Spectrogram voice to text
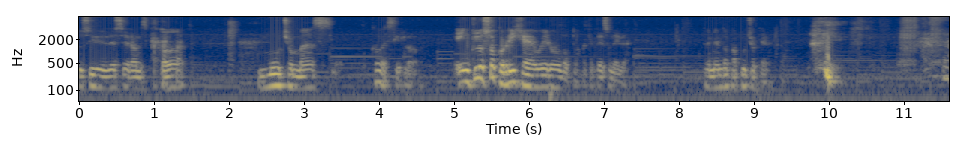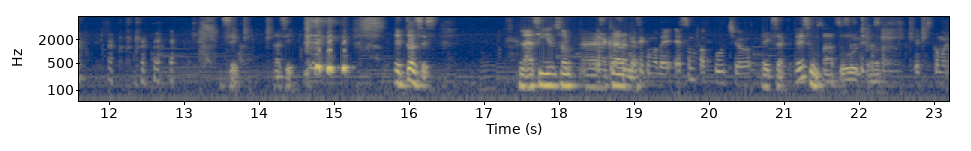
Tucídides era un escritor mucho más, ¿cómo decirlo? E incluso corrige a Heródoto, para que te des una idea. Tremendo papucho que era. Sí, así. Entonces, la siguiente son. es casi, como de. Es un papucho. Exacto, es un papucho. hechos como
